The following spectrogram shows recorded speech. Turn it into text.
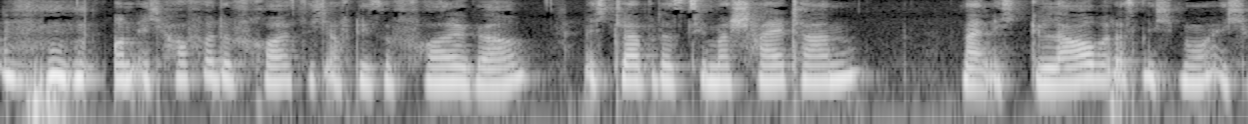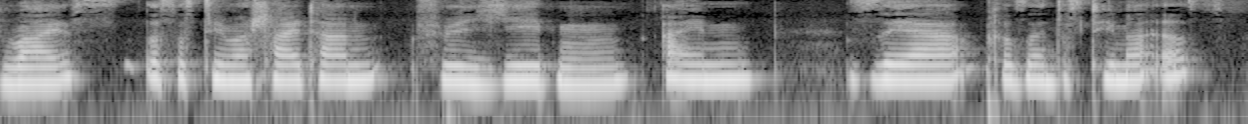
und ich hoffe, du freust dich auf diese Folge. Ich glaube, das Thema Scheitern, nein, ich glaube das nicht nur, ich weiß, dass das Thema Scheitern für jeden ein sehr präsentes Thema ist,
